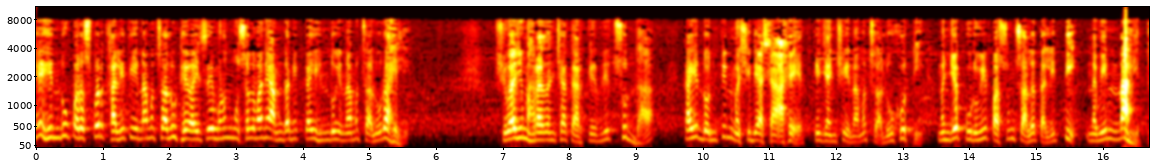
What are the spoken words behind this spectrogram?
हे हिंदू परस्पर खाली ती इनामं चालू ठेवायचे म्हणून मुसलमानी आमदानीत काही हिंदू इनामं चालू राहिली. शिवाजी महाराजांच्या कारकिर्दीत सुद्धा काही दोन तीन मशिदी अशा आहेत की ज्यांची इनामं चालू होती. म्हणजे पूर्वीपासून चालत आली ती. नवीन नाहीत.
